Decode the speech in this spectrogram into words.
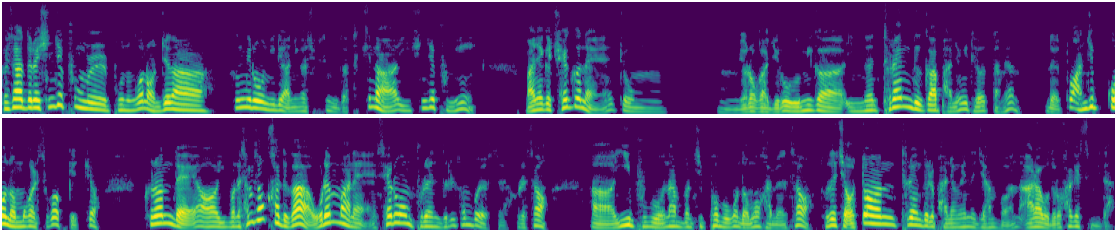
회사들의 신제품을 보는 건 언제나 흥미로운 일이 아닌가 싶습니다. 특히나 이 신제품이 만약에 최근에 좀 음, 여러 가지로 의미가 있는 트렌드가 반영이 되었다면 네, 또 안 짚고 넘어갈 수가 없겠죠. 그런데 어, 이번에 삼성카드가 오랜만에 새로운 브랜드를 선보였어요. 그래서 어, 이 부분 한번 짚어보고 넘어가면서 도대체 어떤 트렌드를 반영했는지 한번 알아보도록 하겠습니다.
